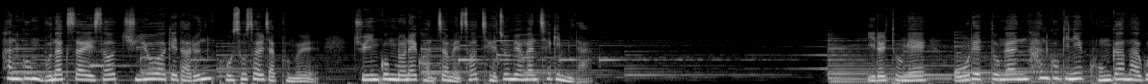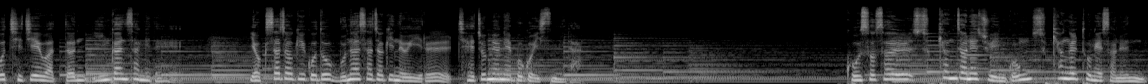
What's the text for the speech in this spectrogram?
한국 문학사에서 주요하게 다룬 고소설 작품을 주인공론의 관점에서 재조명한 책입니다. 이를 통해 오랫동안 한국인이 공감하고 지지해왔던 인간상에 대해 역사적이고도 문화사적인 의의를 재조명해보고 있습니다. 고소설 숙향전의 주인공 숙향을 통해서는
